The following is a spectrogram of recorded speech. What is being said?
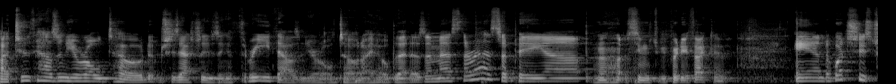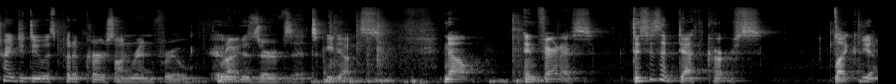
A 2,000 year old toad. She's actually using a 3,000 year old toad. I hope that doesn't mess the recipe up. it seems to be pretty effective. And what she's trying to do is put a curse on Renfrew, who Right. deserves it. He does. Now, in fairness, this is a death curse. Like, Yeah.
